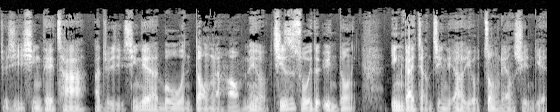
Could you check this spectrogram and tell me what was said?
就是心态差啊，就是心态无运动了哈。没有，其实所谓的运动，应该讲经理要有重量训练。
